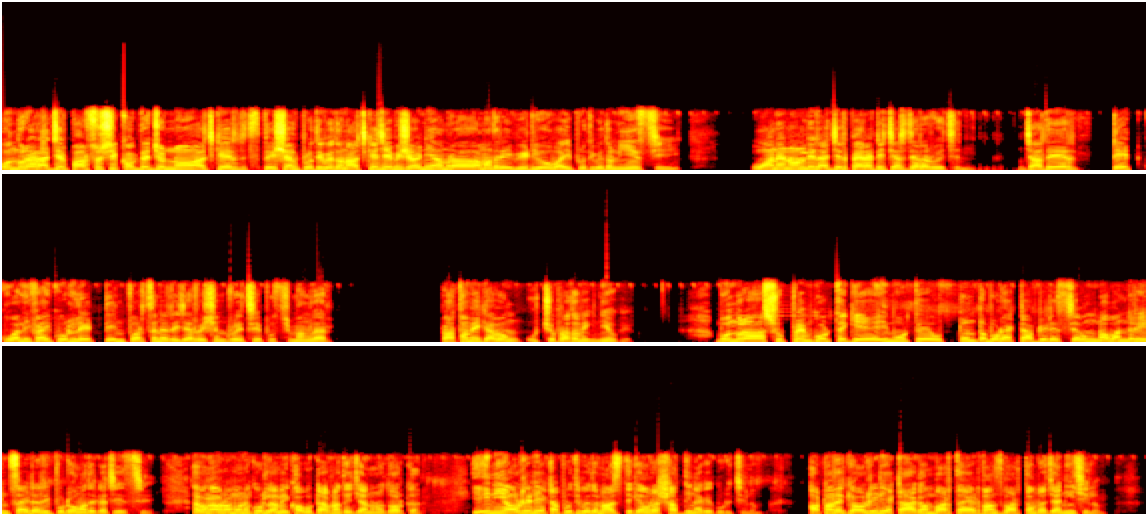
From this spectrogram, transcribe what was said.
বন্ধুরা, রাজ্যের পার্শ্ব শিক্ষকদের জন্য আজকের স্পেশাল প্রতিবেদন। আজকে যে বিষয় নিয়ে আমরা আমাদের এই ভিডিও বা এই প্রতিবেদন নিয়ে এসেছি ওয়ান অ্যান্ড অনলি রাজ্যের প্যারা টিচার্স যারা রয়েছেন, যাদের টেট কোয়ালিফাই করলে টেন পার্সেন্টের রিজার্ভেশন রয়েছে পশ্চিমবাংলার প্রাথমিক এবং উচ্চ প্রাথমিক নিয়োগে। বন্ধুরা, সুপ্রিম কোর্ট থেকে এই মুহূর্তে অত্যন্ত বড় একটা আপডেট এসছে এবং নবান্নের ইনসাইডার রিপোর্টও আমাদের কাছে এসছে। এবং আমরা মনে করলাম এই খবরটা আপনাদের জানানো দরকার। এই নিয়ে অলরেডি একটা প্রতিবেদন আজ থেকে আমরা সাত দিন আগে করেছিলাম। আপনাদেরকে অলরেডি একটা আগাম বার্তা অ্যাডভান্স বার্তা আমরা জানিয়েছিলাম।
